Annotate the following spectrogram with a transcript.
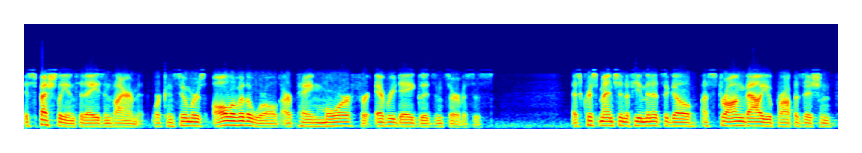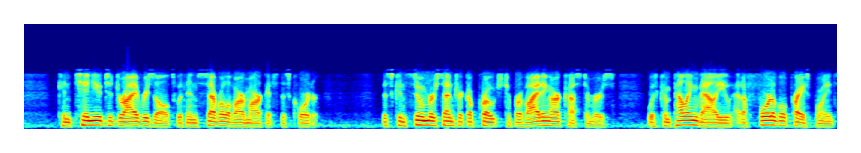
especially in today's environment, where consumers all over the world are paying more for everyday goods and services. As Chris mentioned a few minutes ago, a strong value proposition continued to drive results within several of our markets this quarter. This consumer-centric approach to providing our customers with compelling value at affordable price points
